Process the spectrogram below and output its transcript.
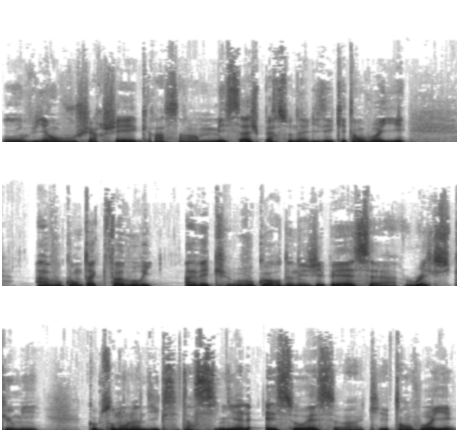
on vient vous chercher grâce à un message personnalisé qui est envoyé à vos contacts favoris avec vos coordonnées GPS. Rescue Me, comme son nom l'indique, c'est un signal SOS euh, qui est envoyé.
